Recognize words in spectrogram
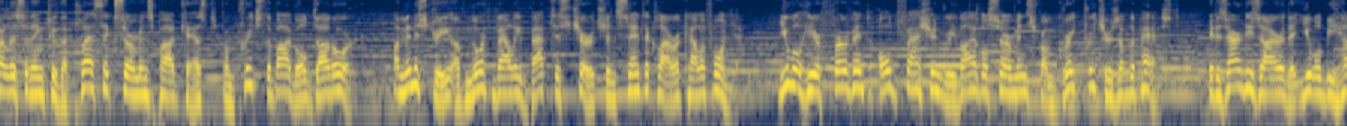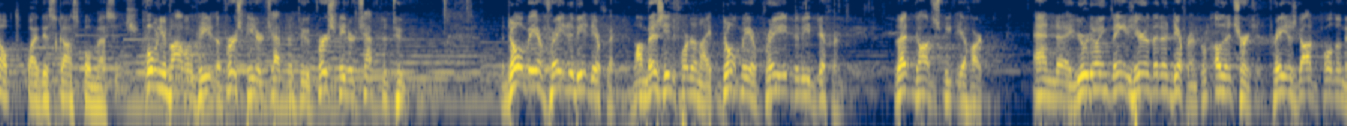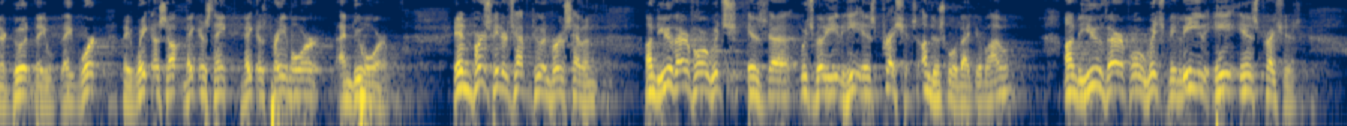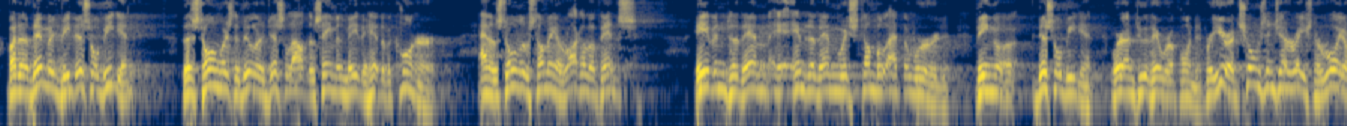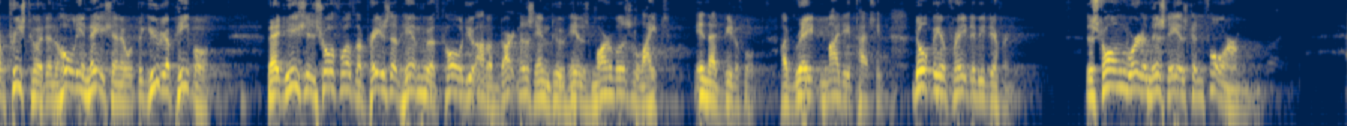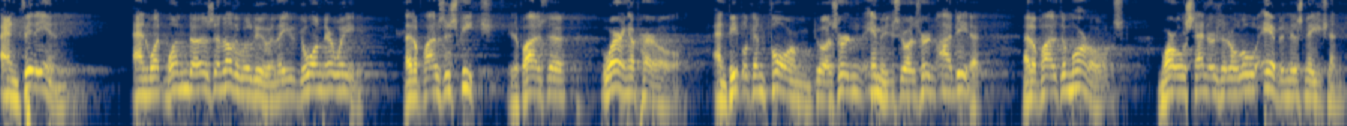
are listening to the Classic Sermons podcast from PreachTheBible.org, a ministry of North Valley Baptist Church in Santa Clara, California. You will hear fervent, old fashioned revival sermons from great preachers of the past. It is our desire that you will be helped by this gospel message. Open your Bible, to 1 Peter chapter 2. 1 Peter chapter 2. Don't be afraid to be different. My message for tonight, don't be afraid to be different. Let God speak to your heart. And uh, you're doing things here that are different from other churches. Praise God for them. They're good. They, they work. They wake us up, make us think, make us pray more, and do more. In 1 Peter chapter 2 and verse 7, Unto you therefore which is, uh, which believe he is precious. Underscore that your Bible. Unto you therefore which believe he is precious. But of them which be disobedient, the stone which the builder disallowed, the same as made the head of a corner, and a stone of stumbling, a rock of offense, even to them, even to them which stumble at the word, being uh, disobedient, whereunto they were appointed. For you are a chosen generation, a royal priesthood, and a holy nation, a peculiar people, that ye should show forth the praise of him who hath called you out of darkness into his marvelous light. Isn't that beautiful? A great mighty passage. Don't be afraid to be different. The strong word in this day is conform and fit in. And what one does, another will do, and they go on their way. That applies to speech. It applies to wearing apparel. And people conform to a certain image, to a certain idea. That applies to morals. Moral standards that are low ebb in this nation.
